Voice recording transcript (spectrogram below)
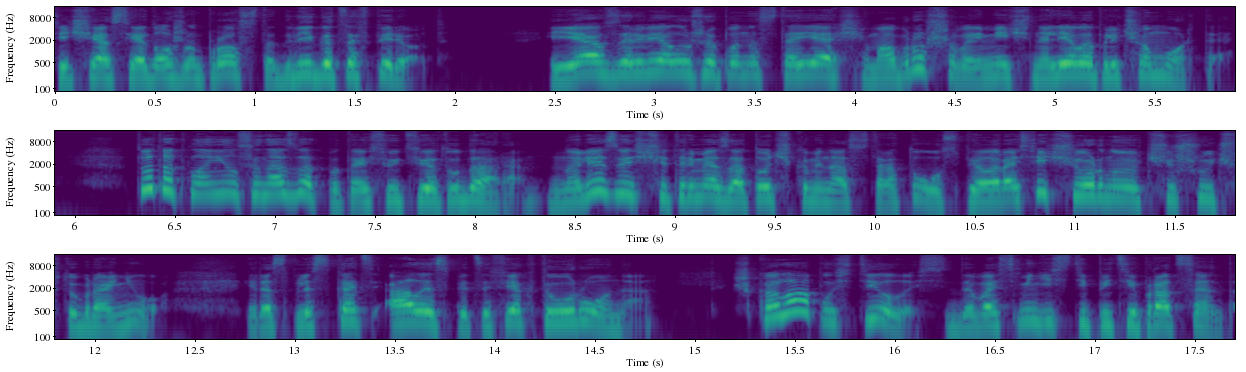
Сейчас я должен просто двигаться вперед. Я взорвел уже по-настоящему, обрушивая меч на левое плечо Морте. Тот отклонился назад, пытаясь уйти от удара, но лезвие с четырьмя заточками на остроту успело рассечь черную чешуйчатую броню и расплескать алые спецэффекты урона. Шкала опустилась до 85%.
